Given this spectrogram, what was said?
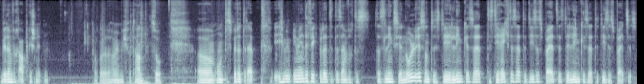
wird einfach abgeschnitten. Da habe ich mich vertan. So. Ähm, und das bedeutet, äh, im Endeffekt bedeutet das einfach, dass das links hier 0 ist und dass die linke Seite, dass die rechte Seite dieses Bytes ist, die linke Seite dieses Bytes ist.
